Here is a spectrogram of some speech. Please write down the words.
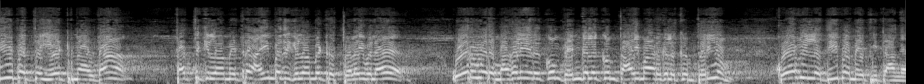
தீபத்தை ஏற்றினால்தான் பத்து கிலோமீட்டர் ஐம்பது கிலோமீட்டர் தொலைவில் ஒரு ஒரு மகளிருக்கும் பெண்களுக்கும் தாய்மார்களுக்கும் தெரியும். கோவில்ல தீபம் ஏற்றிட்டாங்க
